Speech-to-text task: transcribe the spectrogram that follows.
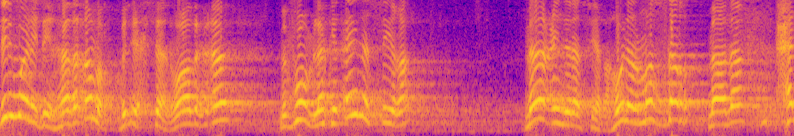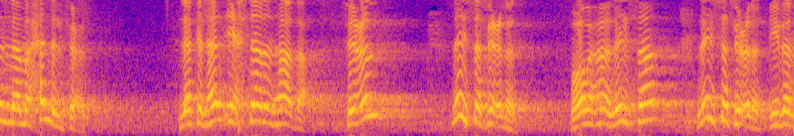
للوالدين. هذا أمر بالإحسان. واضح الآن؟ مفهوم؟ لكن أين الصيغة؟ ما عندنا صيغة. هنا المصدر ماذا؟ حل محل الفعل. لكن هل إحسانا هذا فعل؟ ليس فعلا. واضح ليس ليس فعلا. إذا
